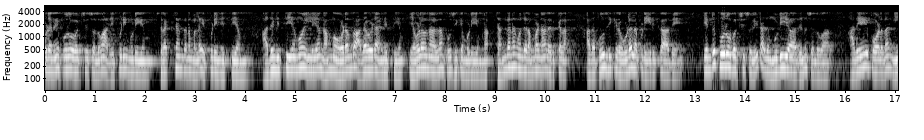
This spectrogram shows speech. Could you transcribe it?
உடனே பூர்வபக்ஷி சொல்லுவான் அது எப்படி முடியும்? சிரச்சந்தனம் எல்லாம் எப்படி நித்தியம்? அது நித்தியமோ இல்லையோ நம்ம உடம்பு அதை விட அநித்தியம். எவ்வளவு நாள் தான் பூசிக்க முடியும்னா சந்தனம் கொஞ்சம் ரொம்ப நாள் இருக்கலாம். அதை பூசிக்கிற உடல் அப்படி இருக்காதே என்று பூர்வபக்ஷி சொல்லிட்டு அது முடியாதுன்னு சொல்லுவான். அதே போலதான் நீ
